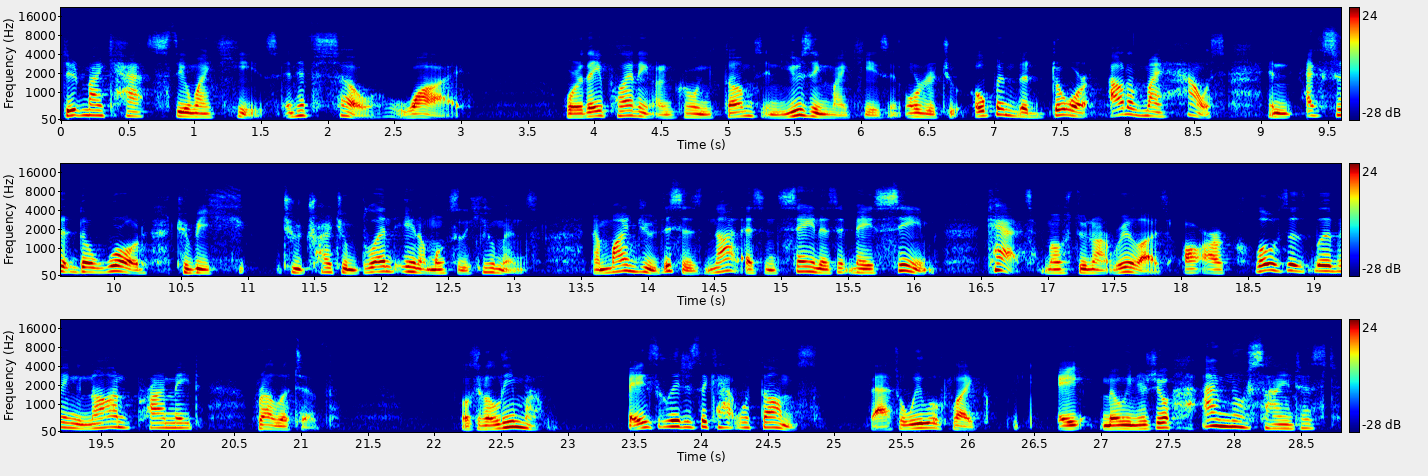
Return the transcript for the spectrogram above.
Did my cats steal my keys? And if so, why? Were they planning on growing thumbs and using my keys in order to open the door out of my house and exit the world to be to try to blend in amongst the humans? Now, mind you, this is not as insane as it may seem. Cats, most do not realize, are our closest living non primate relative. Look at a lemur. Basically, just a cat with thumbs. That's what we looked like, like 8 million years ago. I'm no scientist.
